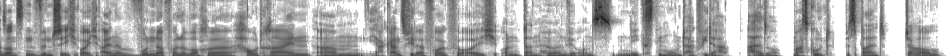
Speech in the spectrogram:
Ansonsten wünsche ich euch eine wundervolle Woche. Haut rein. Ähm, ja, ganz viel Erfolg für euch und dann hören wir uns nächsten Montag wieder. Also, macht's gut. Bis bald. Ciao.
